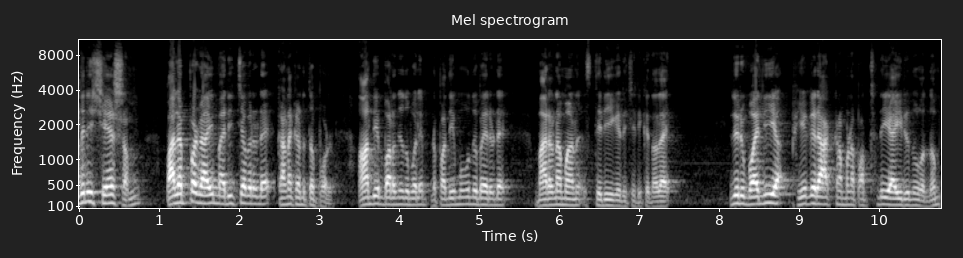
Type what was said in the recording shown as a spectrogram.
അതിനുശേഷം പലപ്പോഴായി മരിച്ചവരുടെ കണക്കെടുത്തപ്പോൾ ആദ്യം പറഞ്ഞതുപോലെ പതിമൂന്ന് പേരുടെ മരണമാണ് സ്ഥിരീകരിച്ചിരിക്കുന്നത്. ഇതൊരു വലിയ ഭീകരാക്രമണ പദ്ധതിയായിരുന്നുവെന്നും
